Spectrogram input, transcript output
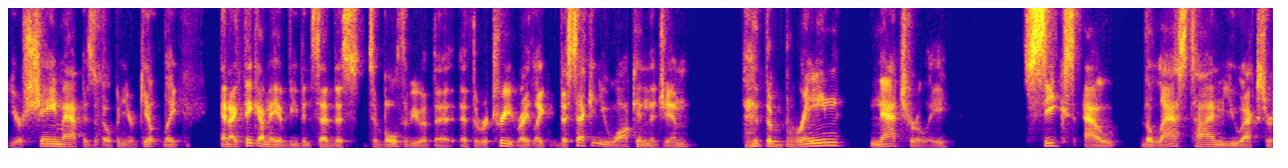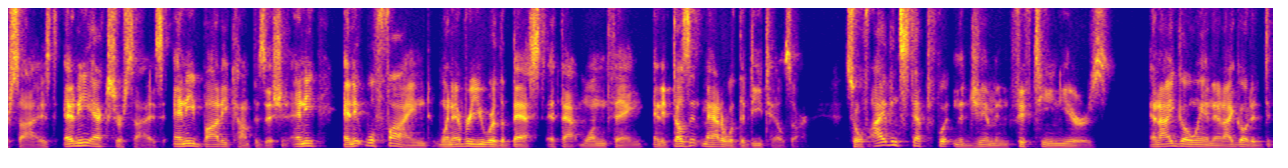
your shame app is open, your guilt like and I think I may have even said this to both of you at the at the retreat, right? Like the second you walk in the gym, the brain naturally seeks out the last time you exercised, any exercise, any body composition, any, and it will find whenever you are the best at that one thing. And it doesn't matter what the details are. So if I haven't stepped foot in the gym in 15 years and I go in and I go to d-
